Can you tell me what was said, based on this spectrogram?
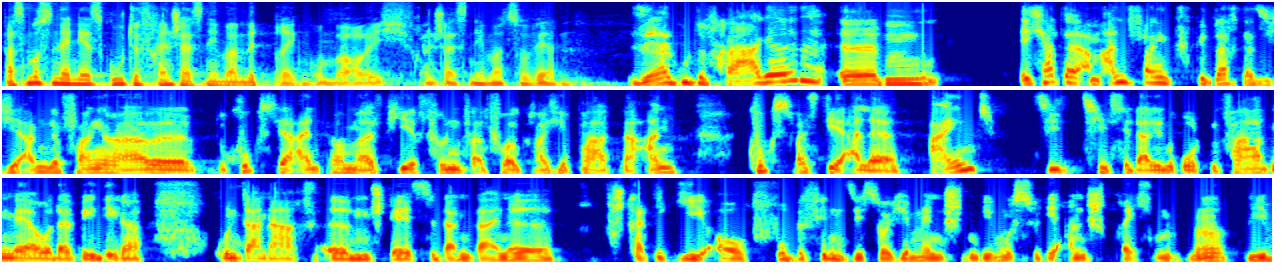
Was müssen denn jetzt gute Franchise-Nehmer mitbringen, um bei euch Franchise-Nehmer zu werden? Sehr gute Frage. Ähm, ich hatte am Anfang gedacht, als ich hier angefangen habe, du guckst dir einfach mal vier, fünf erfolgreiche Partner an, guckst, was die alle eint, ziehst dir da den roten Faden mehr oder weniger und danach ähm, stellst du dann deine Strategie auf. Wo befinden sich solche Menschen? Wie musst du die ansprechen? Ne? Wie,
